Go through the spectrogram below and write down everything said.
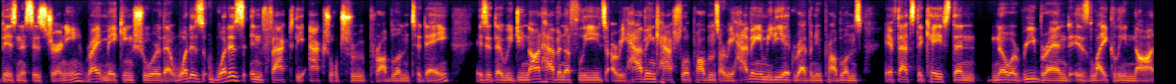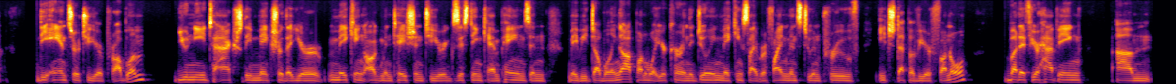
business's journey right? Making sure that what is what is in fact the actual true problem today? Is it that we do not have enough leads? Are we having cash flow problems? Are we having immediate revenue problems? If that's the case then no a rebrand is likely not the answer to your problem. You need to actually make sure that you're making augmentation to your existing campaigns and maybe doubling up on what you're currently doing making slight refinements to improve each step of your funnel. But if you're having um,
